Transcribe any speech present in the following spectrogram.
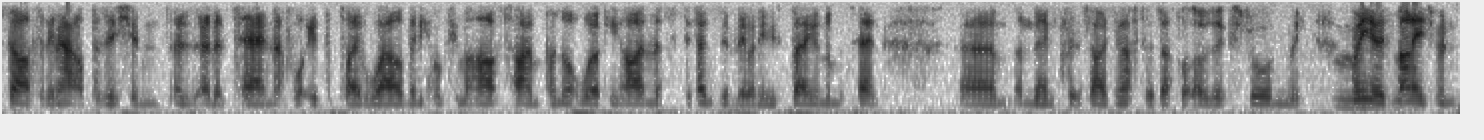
started him out of position as, at a 10. I thought he'd played well. Then he hooked him at half time for not working hard enough defensively when he was playing at number 10. Um, and then criticised him afterwards. I thought that was extraordinary. Mourinho's management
